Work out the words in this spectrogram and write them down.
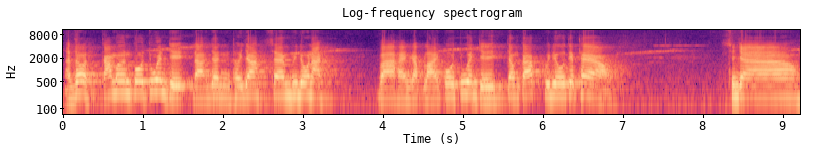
À, rồi, cảm ơn cô chú anh chị đã dành thời gian xem video này và hẹn gặp lại cô chú anh chị trong các video tiếp theo. xin chào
